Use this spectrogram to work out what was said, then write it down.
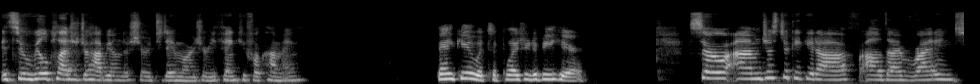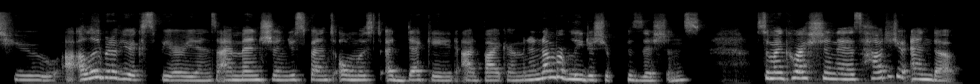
It's a real pleasure to have you on the show today, Marjorie. Thank you for coming. Thank you. It's a pleasure to be here. So, um, just to kick it off, I'll dive right into a little bit of your experience. I mentioned you spent almost a decade at VICAM in a number of leadership positions. So, my question is how did you end up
